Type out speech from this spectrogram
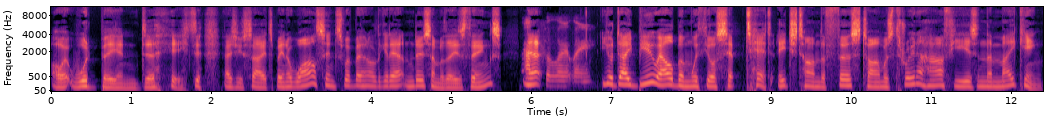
Oh, it would be indeed. As you say, it's been a while since we've been able to get out and do some of these things. Now, Absolutely. your debut album with your septet each time the first time was three and a half years in the making.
